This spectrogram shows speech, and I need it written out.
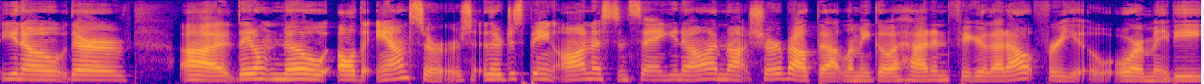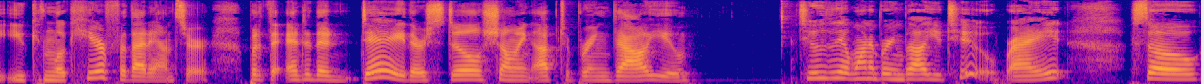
you know they're uh, they don't know all the answers. They're just being honest and saying, you know, I'm not sure about that. Let me go ahead and figure that out for you. Or maybe you can look here for that answer. But at the end of the day, they're still showing up to bring value to who they want to bring value to, right? So,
